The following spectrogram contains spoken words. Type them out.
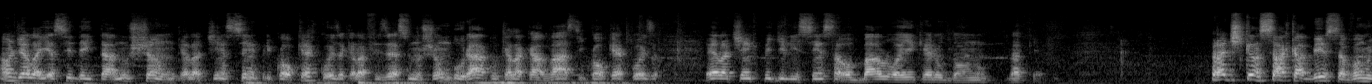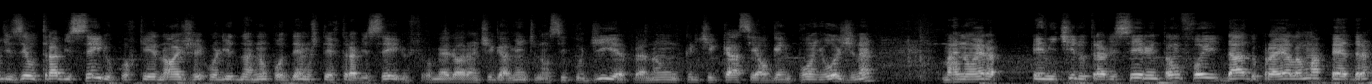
onde ela ia se deitar no chão, que ela tinha sempre qualquer coisa que ela fizesse no chão, um buraco que ela cavasse, qualquer coisa, ela tinha que pedir licença ao balo aí que era o dono da terra. Para descansar a cabeça, vamos dizer o travesseiro, porque nós recolhidos nós não podemos ter travesseiros, ou melhor, antigamente não se podia, para não criticar se alguém põe hoje, né? Mas não era permitido o travesseiro, então foi dado para ela uma pedra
